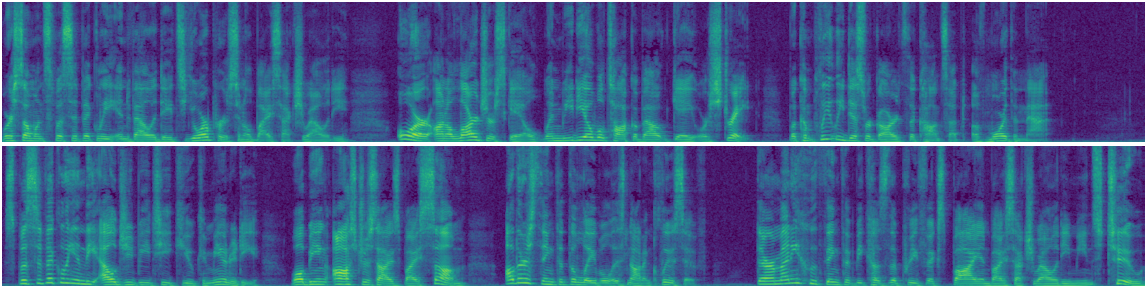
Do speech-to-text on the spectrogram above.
where someone specifically invalidates your personal bisexuality, or on a larger scale, when media will talk about gay or straight, but completely disregards the concept of more than that. Specifically in the LGBTQ community, while being ostracized by some, others think that the label is not inclusive. There are many who think that because the prefix bi and bisexuality means two,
